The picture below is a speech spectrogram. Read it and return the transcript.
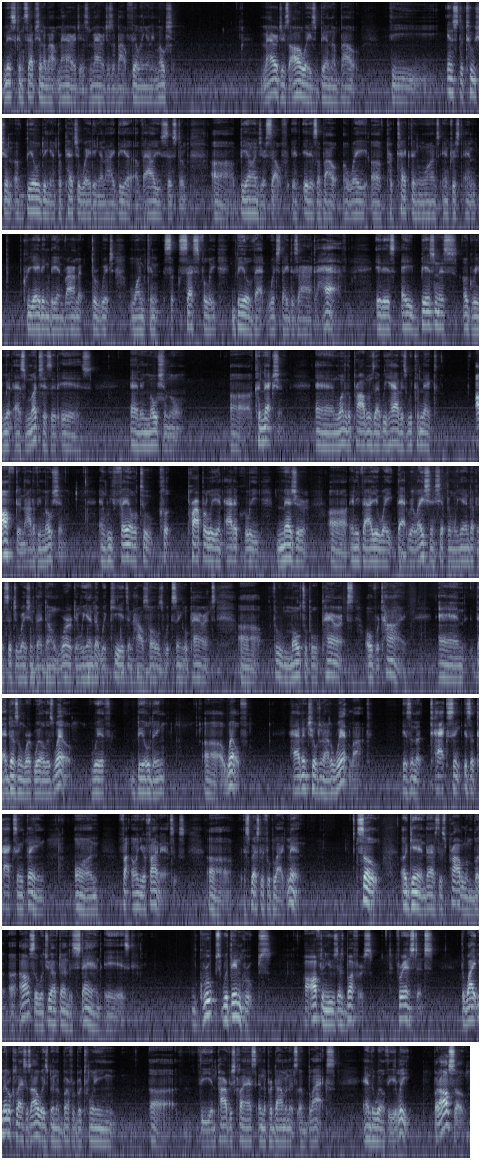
misconception about marriage is marriage is about feeling and emotion. Marriage has always been about the institution of building and perpetuating an idea, a value system uh, beyond yourself. It, it is about a way of protecting one's interest and creating the environment through which one can successfully build that which they desire to have. It is a business agreement as much as it is an emotional uh, connection. And one of the problems that we have is we connect often out of emotion and we fail to properly and adequately measure uh, and evaluate that relationship and we end up in situations that don't work and we end up with kids and households with single parents uh, through multiple parents over time. And that doesn't work well as well with building uh, wealth. Having children out of wedlock isn't a taxing is a taxing thing on on your finances uh, especially for black men. So again, that's this problem. But uh, also what you have to understand is groups within groups are often used as buffers. For instance, the white middle class has always been a buffer between uh, the impoverished class and the predominance of blacks and the wealthy elite. But also,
